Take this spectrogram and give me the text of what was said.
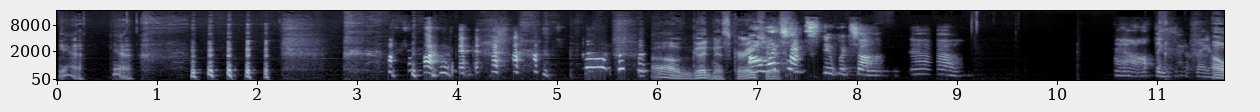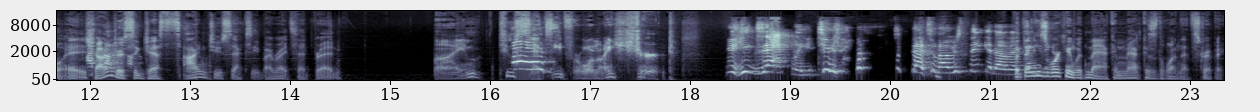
Yeah, yeah. Oh goodness gracious. Oh, what's that stupid song? Oh, Yeah, I'll think about it later. Oh, uh, thought Chandra suggests "I'm too sexy" by Right Said Fred. I'm too Yes! sexy for my shirt. exactly. That's what I was thinking of. But then he's working with Mac, and Mac is the one that's stripping.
